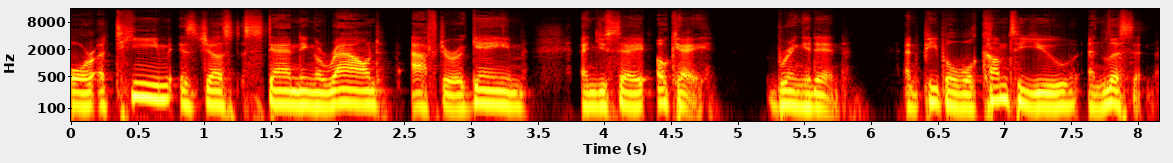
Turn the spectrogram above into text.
or a team is just standing around after a game, and you say, okay, bring it in. And people will come to you and listen.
